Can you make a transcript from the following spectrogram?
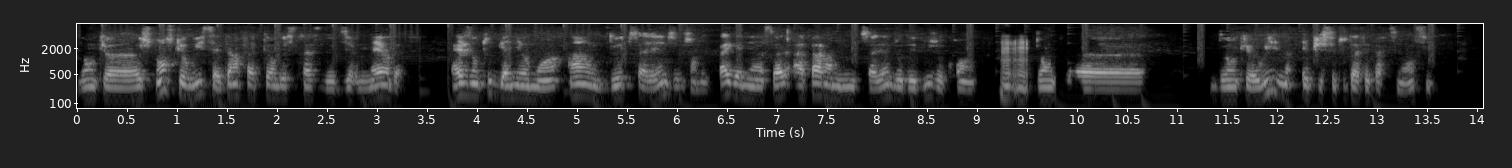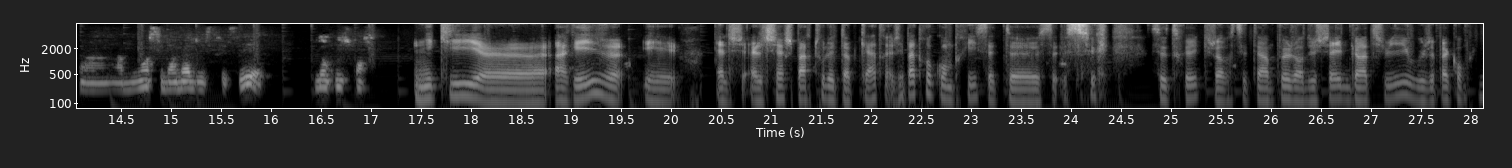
Donc euh, je pense que oui, ça a été un facteur de stress de dire merde. Elles ont toutes gagné au moins un ou deux challenges. J'en ai pas gagné un seul, à part un mini challenge au début, je crois. Donc euh, donc euh, oui, et puis c'est tout à fait pertinent aussi. Un, un moment, c'est normal de stresser. Donc oui, je pense. Nikki euh, arrive et elle, elle, cherche partout le top 4. J'ai pas trop compris cette, euh, ce, ce, truc. Genre, c'était un peu genre du shade gratuit ou j'ai pas compris.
